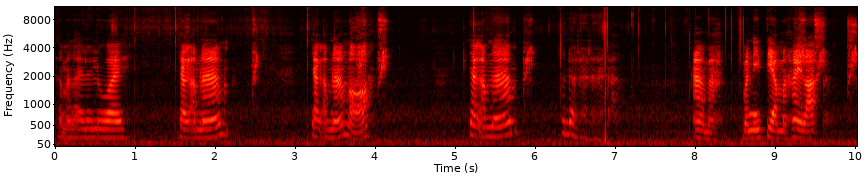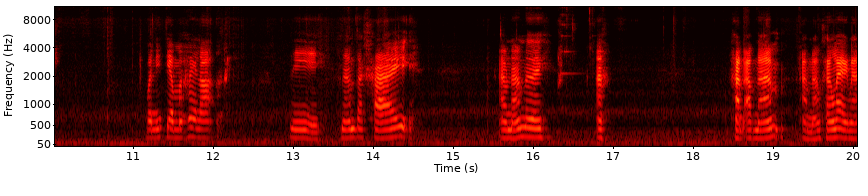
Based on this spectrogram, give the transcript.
ทำอะไรรวยๆ อยากอาบน้ำอยากอาบน้ำเหรอ อยากอาบน้ำเดี๋ยวเดี๋ยวเดี๋ยวเดี๋ยวอ่ามา วันนี้เตรียมมาให้ละ วันนี้เตรียมมาให้ละ นี่น้ำตะไคร้อาบน้ำเลยอะหัดอาบน้ำอาบน้ำครั้งแรกนะ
